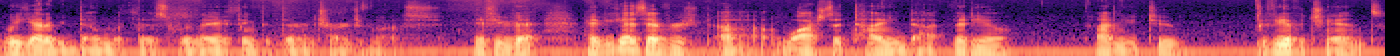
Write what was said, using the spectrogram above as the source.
We got to be done with this where they think that they're in charge of us. If you've have you guys ever uh, watched a Tiny Dot video on YouTube? If you have a chance,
